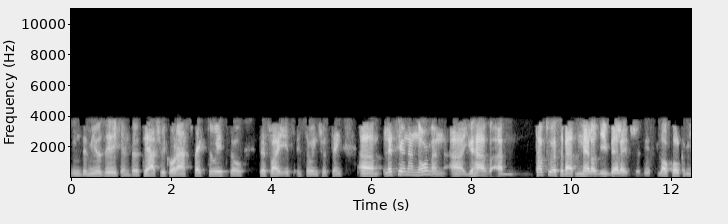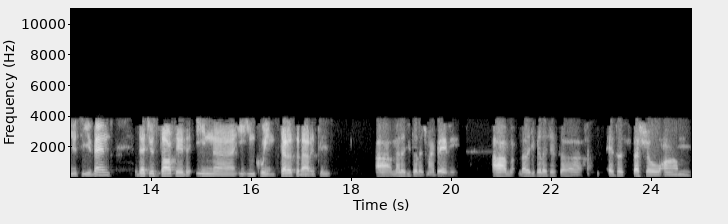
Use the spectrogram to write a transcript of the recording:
in the music and the theatrical aspect to it. So that's why it's it's so interesting. Um, let's hear now, Norman. Uh, you have um, talk to us about Melody Village, this local community event that you started in uh, in Queens. Tell us about it, please. Uh, Melody Village, my baby. Um, Melody Village is a is a special um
